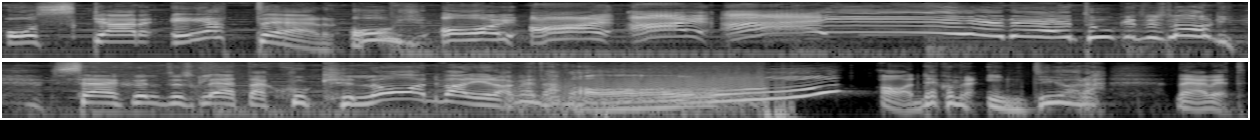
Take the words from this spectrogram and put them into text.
Oskar äter. Oj, oj, oj, oj, oj! Det är ett tokigt förslag! Särskilt att du skulle äta choklad varje dag. Vänta, vad? Ja, det kommer jag inte göra. Nej, jag vet.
